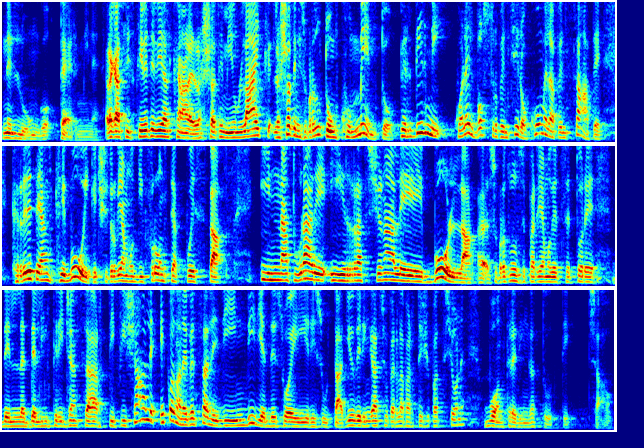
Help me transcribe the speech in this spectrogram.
nel lungo termine. Ragazzi, iscrivetevi al canale, lasciatemi un like, lasciatemi soprattutto un commento per dirmi qual è il vostro pensiero, come la pensate. Credete anche voi che ci troviamo di fronte a questa innaturale e irrazionale bolla, eh, soprattutto se parliamo del settore del, dell'intelligenza artificiale e cosa ne pensate di Nvidia e dei suoi risultati. Io vi ringrazio per la partecipazione, buon trading a tutti, ciao.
